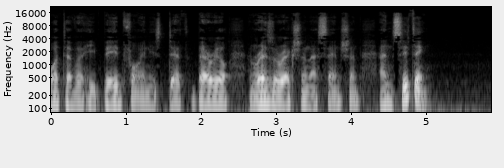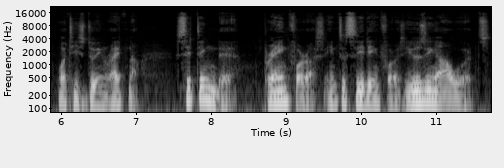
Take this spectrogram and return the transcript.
Whatever he paid for in his death, burial, and resurrection, ascension, and sitting, what he's doing right now, sitting there, praying for us, interceding for us, using our words,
